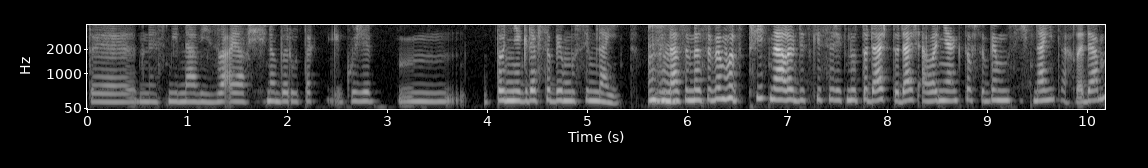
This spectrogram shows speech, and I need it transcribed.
to je nesmírná výzva a já všechno beru tak, jakože mm, to někde v sobě musím najít. Mm-hmm. Možná jsem na sebe moc přísná, ale vždycky si řeknu, to dáš, to dáš, ale nějak to v sobě musíš najít a hledám.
